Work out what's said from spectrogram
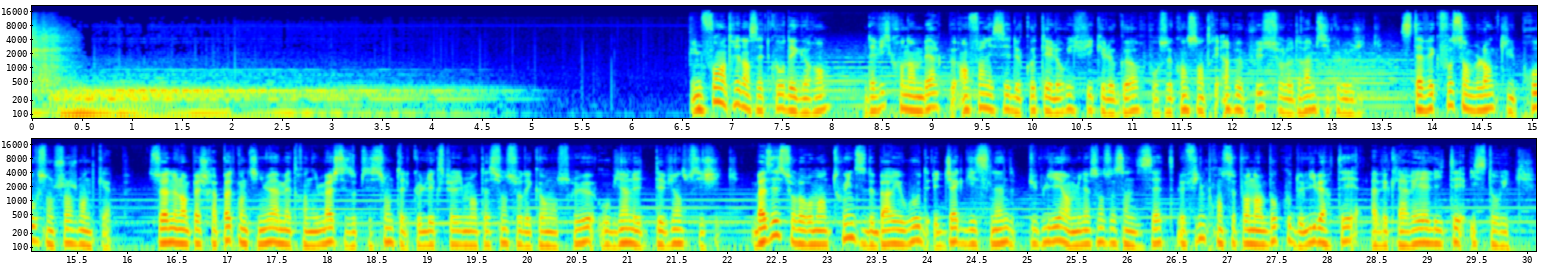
Une fois entré dans cette cour des grands, David Cronenberg peut enfin laisser de côté l'horrifique et le gore pour se concentrer un peu plus sur le drame psychologique. C'est avec faux semblant qu'il prouve son changement de cap. Cela ne l'empêchera pas de continuer à mettre en image ses obsessions telles que l'expérimentation sur des corps monstrueux ou bien les déviances psychiques. Basé sur le roman Twins de Barry Wood et Jack Gisland, publié en 1977, le film prend cependant beaucoup de liberté avec la réalité historique.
